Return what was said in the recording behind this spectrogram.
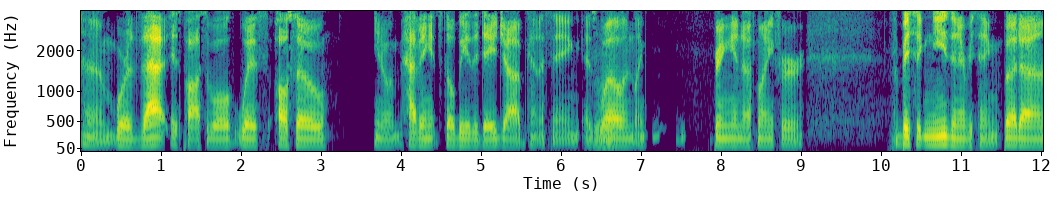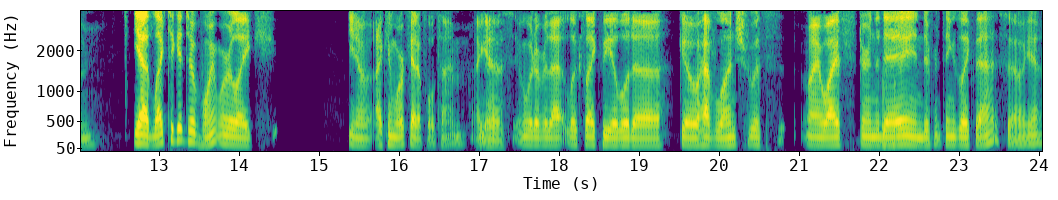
um, where that is possible with also you know having it still be the day job kind of thing as well and like bringing in enough money for for basic needs and everything. But um yeah i'd like to get to a point where like you know i can work at it full time i Yeah. guess whatever that looks like be able to go have lunch with my wife during the day and different things like that. So yeah.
